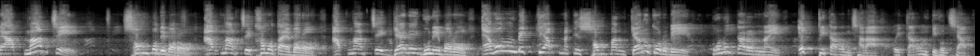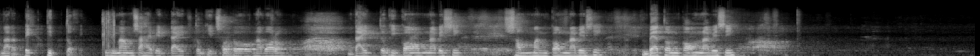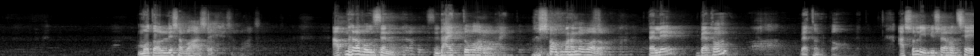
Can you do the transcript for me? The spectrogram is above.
আপনার চেয়ে সম্পদে বড়, আপনার চেয়ে ক্ষমতায় বড়, আপনার চেয়ে জ্ঞানে গুণে বড়, এমন ব্যক্তি আপনাকে সম্মান কেন করবে? কোনো কারণ নাই, একটি কারণ ছাড়া। ওই কারণটি হচ্ছে আপনার ব্যক্তিত্ব। ইমাম সাহেবের দায়িত্ব কি ছোট না বড়? দায়িত্ব কি কম না বেশি? সম্মান কম না বেশি? বেতন কম না বেশি? মোতাল্লি সব হাসে আপনারা বলছেন দায়িত্ব বড় সম্মানও বড় তাহলে বেতন? বেতন কম। আসলে বিষয় হচ্ছে,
